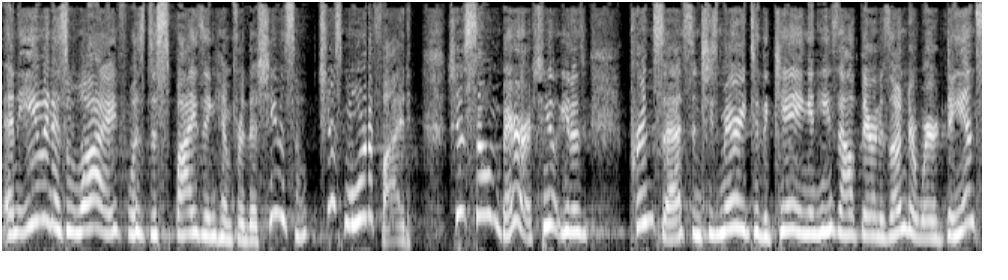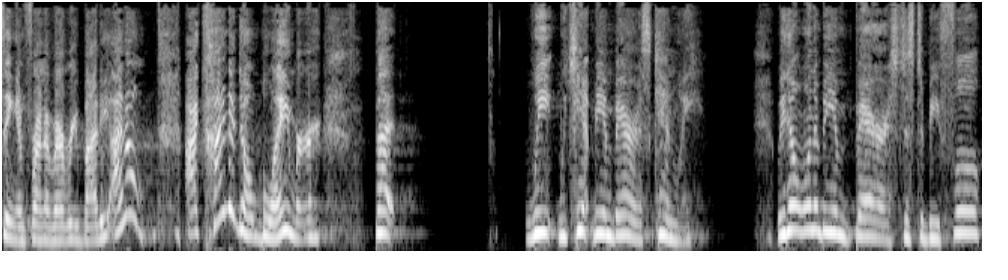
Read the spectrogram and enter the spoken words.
And even his wife was despising him for this. She was so, she was mortified. She was so embarrassed. She, you know, princess and she's married to the king and he's out there in his underwear dancing in front of everybody. I don't, I kind of don't blame her, but we, we can't be embarrassed, can we? We don't want to be embarrassed just to be full,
